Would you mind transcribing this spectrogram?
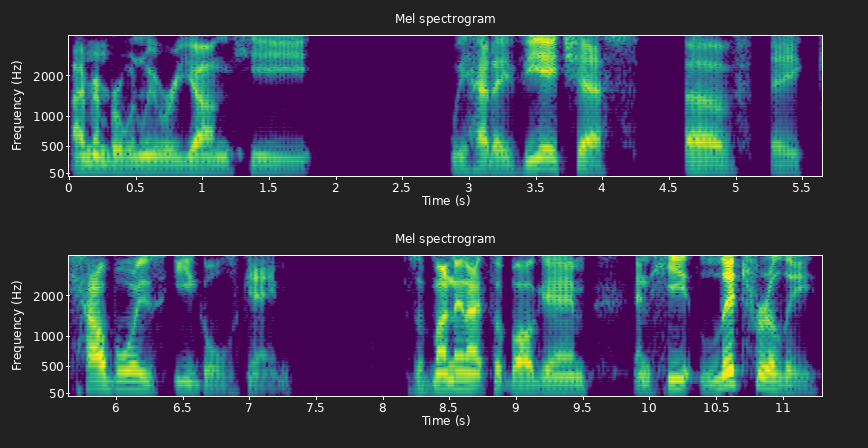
I remember when we were young, he we had a VHS of a Cowboys Eagles game. It was a Monday night football game, and he literally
